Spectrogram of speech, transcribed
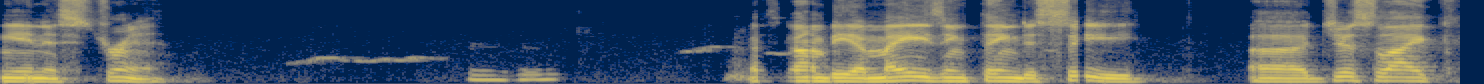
in his strength. Mhm. That's going to be an amazing thing to see. Uh, just like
